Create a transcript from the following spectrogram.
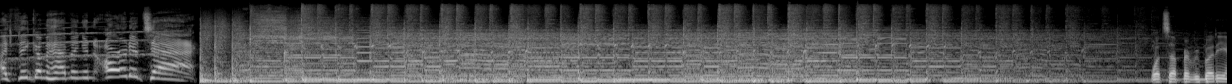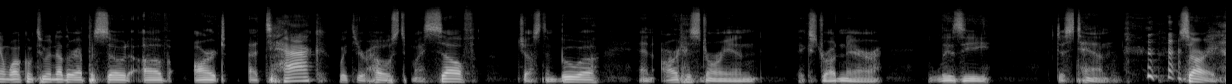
I think I'm having an art attack. What's up, everybody, and welcome to another episode of Art Attack with your host, myself, Justin Bua, and art historian extraordinaire, Lizzie Destan. Sorry,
